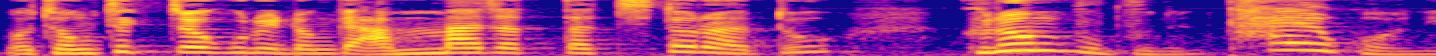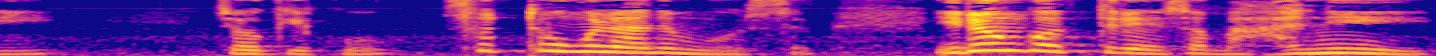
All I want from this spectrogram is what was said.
뭐 정책적으로 이런 게 안 맞았다 치더라도 그런 부분은 탈권이 적이고 소통을 하는 모습 이런 것들에서 많이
